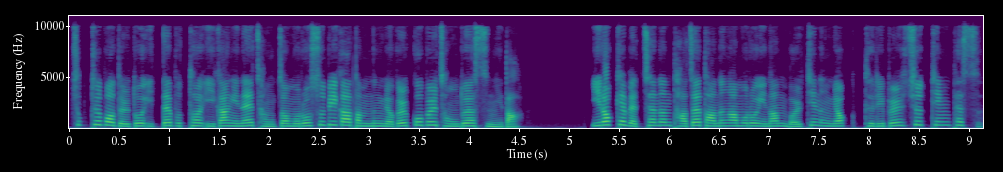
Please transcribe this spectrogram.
축튜버들도 이때부터 이강인의 장점으로 수비 가 담 능력을 꼽을 정도였습니다. 이렇게 매체는 다재다능함으로 인한 멀티 능력, 드리블, 슈팅, 패스.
